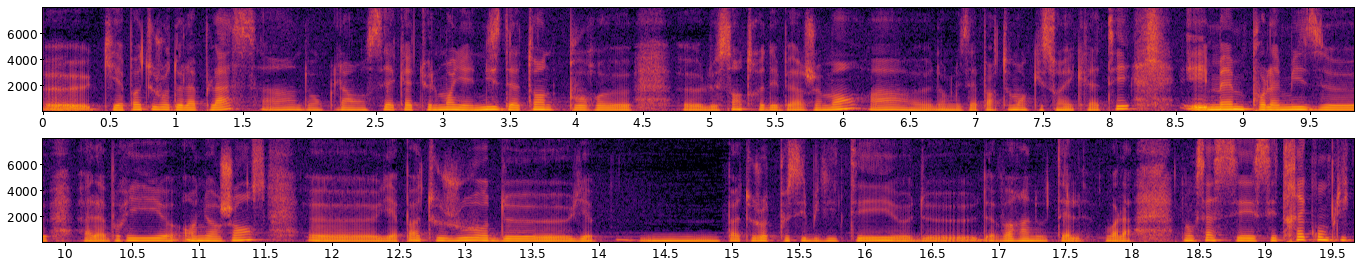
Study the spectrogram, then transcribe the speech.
euh, qu'il n'y a pas toujours de la place. Hein. Donc là, on sait qu'actuellement, il y a une liste d'attente pour le centre d'hébergement, hein, donc les appartements qui sont éclatés. Et même pour la mise à l'abri en urgence, il n'y a pas toujours de, il y a mm, pas toujours de possibilité d'avoir un hôtel. Voilà. Donc ça, c'est très compliqué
